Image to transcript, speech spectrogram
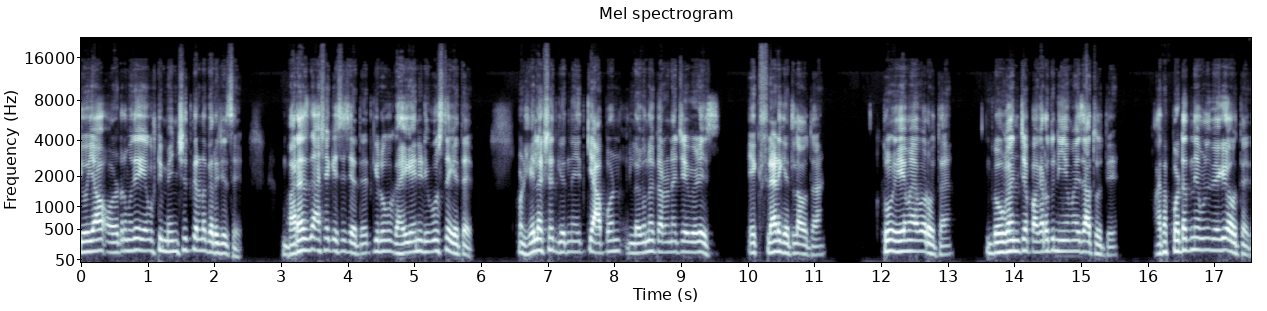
किंवा या ऑर्डरमध्ये या गोष्टी मेन्शन करणं गरजेचं आहे. बऱ्याचदा अशा केसेस येत आहेत की लोक घाईघाईने डिवोर्स तर घेत आहेत पण हे लक्षात घेत नाहीत की आपण लग्न करण्याच्या वेळेस एक फ्लॅट घेतला होता तो ई एम आयवर होता दोघांच्या पगारातून ई एम आय जात होते. आता पटत नाही म्हणून वेगळे होत आहेत.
